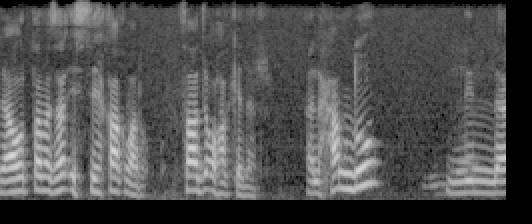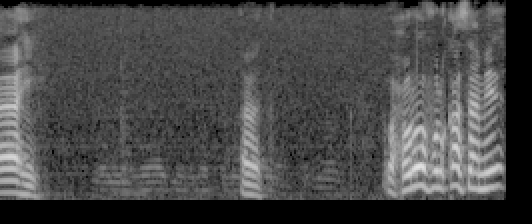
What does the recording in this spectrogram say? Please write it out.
Yahut da mesela istihkak var. Sadece o hak eder. Elhamdu lillahi. Evet. Ve huruful kasemi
